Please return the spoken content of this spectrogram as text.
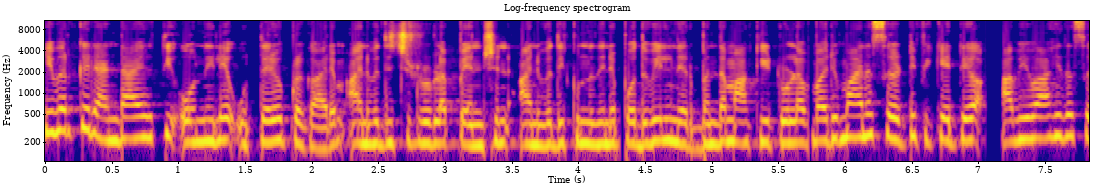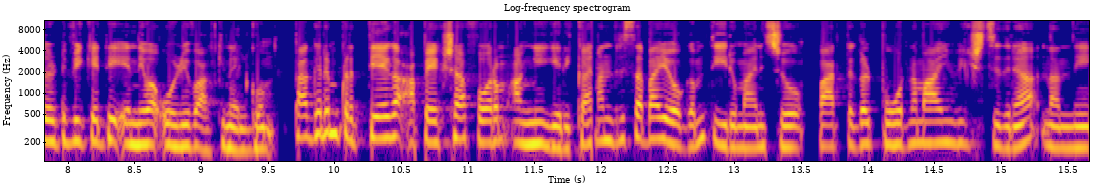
ഇവർക്ക് രണ്ടായിരത്തി ഒന്നിലെ ഉത്തരവ് പ്രകാരം അനുവദിച്ചിട്ടുള്ള പെൻഷൻ അനുവദിക്കുന്നതിന് പൊതുവിൽ നിർബന്ധമാക്കിയിട്ടുള്ള വരുമാന സർട്ടിഫിക്കറ്റ് അവിവാഹിത സർട്ടിഫിക്കറ്റ് എന്നിവ ഒഴിവാക്കി നൽകും. പകരം പ്രത്യേക അപേക്ഷാ ഫോറം അംഗീകരിക്കാൻ മന്ത്രിസഭാ യോഗം തീരുമാനിച്ചു. വാർത്തകൾ പൂർണമായും വീക്ഷിച്ചതിന് നന്ദി.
